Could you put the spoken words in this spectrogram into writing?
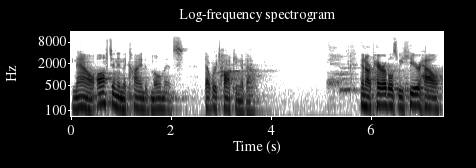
now, often in the kind of moments that we're talking about. In our parables, we hear how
